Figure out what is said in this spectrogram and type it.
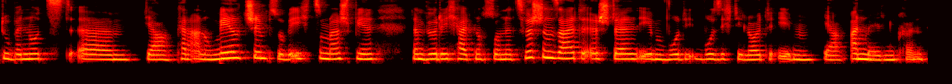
du benutzt, ähm, ja, keine Ahnung, Mailchimp, so wie ich zum Beispiel, dann würde ich halt noch so eine Zwischenseite erstellen, eben wo, die, wo sich die Leute eben, ja, anmelden können.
